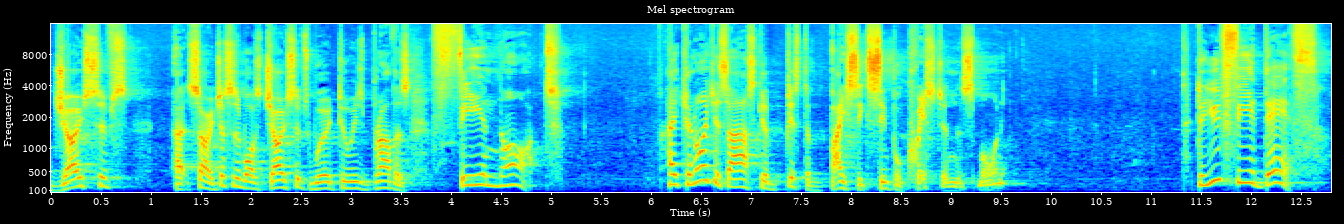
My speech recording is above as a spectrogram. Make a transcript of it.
Joseph's uh, sorry, just as it was Joseph's word to his brothers. Fear not. Hey, can I just ask a, just a basic, simple question this morning? Do you fear death?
